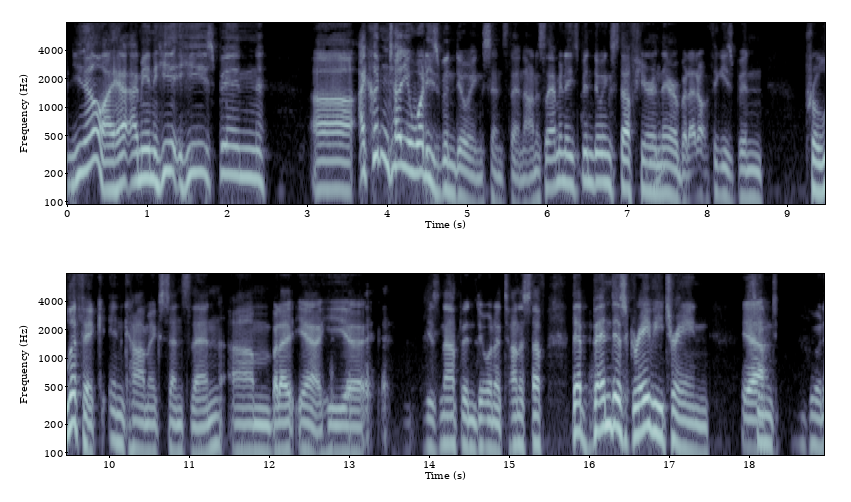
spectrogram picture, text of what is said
You know, I I mean he he's been uh I couldn't tell you what he's been doing since then, honestly. I mean he's been doing stuff here and there, but I don't think he's been prolific in comics since then. Um but I yeah, he uh he's not been doing a ton of stuff. That Bendis gravy train seemed to an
